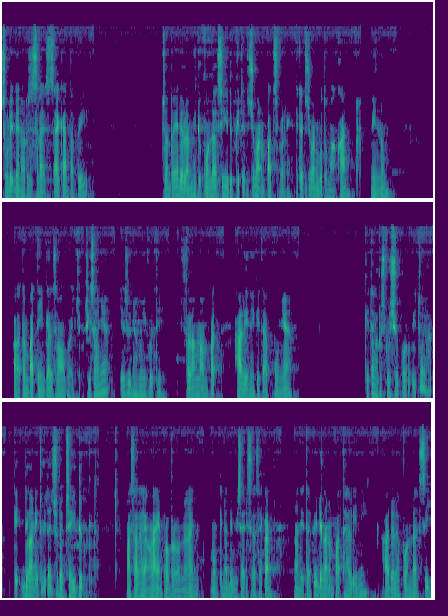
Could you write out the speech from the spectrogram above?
sulit dan harus diselesaikan, tapi contohnya dalam hidup pondasi hidup kita itu cuma empat sebenarnya. Kita itu cuma butuh makan, minum, uh, tempat tinggal sama baju. Sisanya ya sudah mengikuti. Selama empat hal ini kita punya, kita harus bersyukur. Itulah dengan itu kita sudah bisa hidup gitu. Masalah yang lain problem yang lain mungkin nanti bisa diselesaikan nanti. Tapi dengan empat hal ini adalah pondasi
